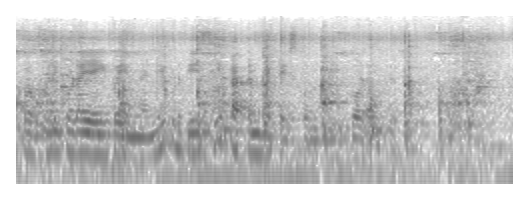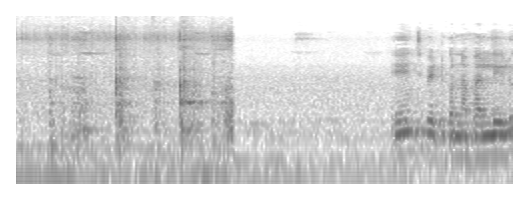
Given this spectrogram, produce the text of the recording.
కొబ్బరి కూడా అయిపోయిందండి. ఇప్పుడు తీసి పక్కన పెట్టేసుకుందాం ఇది కూడా. వేయించి పెట్టుకున్న పల్లీలు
